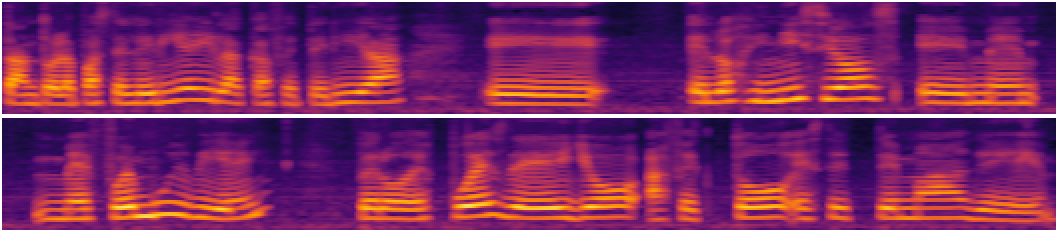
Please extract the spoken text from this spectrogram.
tanto la pastelería y la cafetería, en los inicios me, me fue muy bien, pero después de ello afectó este tema de,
